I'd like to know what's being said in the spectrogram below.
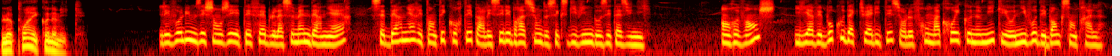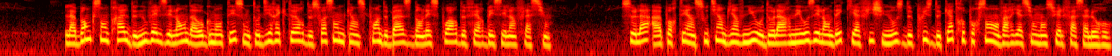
Le point économique. Les volumes échangés étaient faibles la semaine dernière, cette dernière étant écourtée par les célébrations de Thanksgiving aux États-Unis. En revanche, il y avait beaucoup d'actualités sur le front macroéconomique et au niveau des banques centrales. La Banque centrale de Nouvelle-Zélande a augmenté son taux directeur de 75 points de base dans l'espoir de faire baisser l'inflation. Cela a apporté un soutien bienvenu au dollar néo-zélandais qui affiche une hausse de plus de 4% en variation mensuelle face à l'euro.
